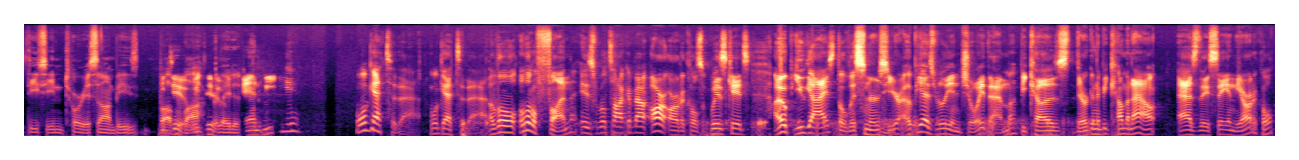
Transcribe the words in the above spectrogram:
DC Notorious Zombies, blah we do. blah blah we do. related. And we we'll get to that. We'll get to that. A little a little fun is we'll talk about our articles WizKids. I hope you guys, the listeners here, I hope you guys really enjoy them because they're going to be coming out as they say in the article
